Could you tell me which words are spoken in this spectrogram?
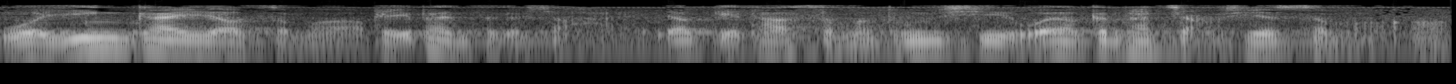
我应该要怎么陪伴这个小孩，要给他什么东西，我要跟他讲些什么啊。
